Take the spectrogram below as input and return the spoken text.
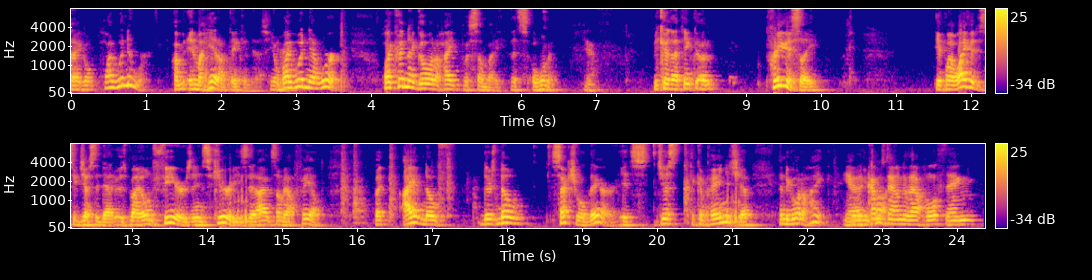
And I go, why wouldn't it work? I'm in my head. I'm thinking this. You know, why wouldn't that work? Why couldn't I go on a hike with somebody that's a woman? Yeah. Because I think uh, previously, if my wife had suggested that, it was my own fears and insecurities that I had somehow failed. But I have no, there's no sexual there. It's just the companionship and to go on a hike. Yeah, it comes talk. down to that whole thing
